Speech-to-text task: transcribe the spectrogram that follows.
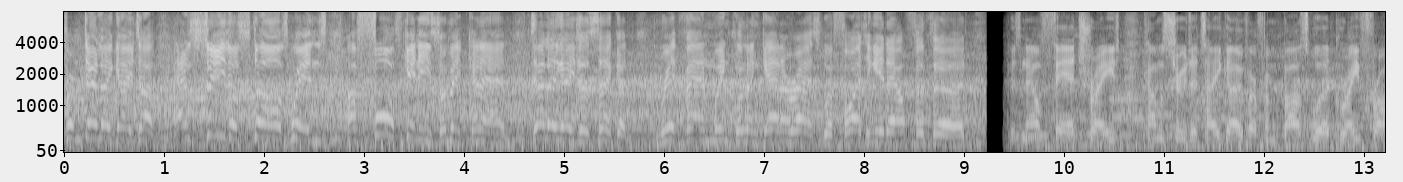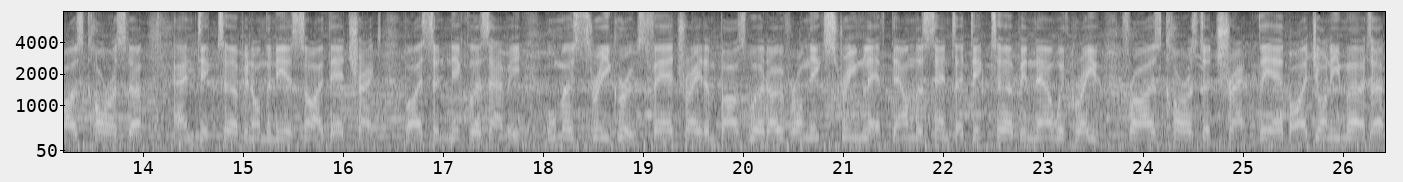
from Delegator. And Sea the Stars wins a fourth guineas for Mick Kinane. Delegator second. Rip Van Winkle and Gan Amhras were fighting it out for third. Because now Fair Trade comes through to take over from Buzzword, Greyfriars, Chorister and Dick Turpin on the near side. They're tracked by St Nicholas Abbey. Almost three groups, Fair Trade and Buzzword over on the extreme left, down the centre. Dick Turpin now with Greyfriars, Chorister tracked there by Johnny Murtagh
